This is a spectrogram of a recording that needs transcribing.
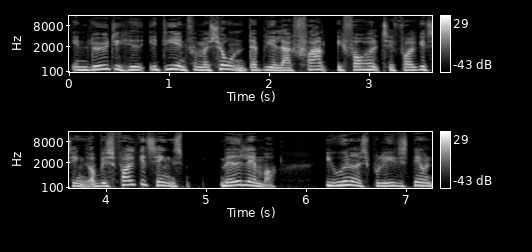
en lødighed i de informationer, der bliver lagt frem i forhold til Folketinget. Og hvis Folketingets medlemmer i Udenrigspolitisk Nævn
